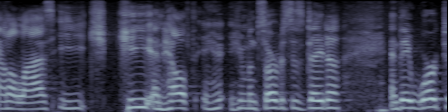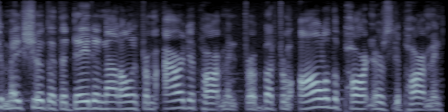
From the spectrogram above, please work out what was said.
analyze each key and health human services data, and they work to make sure that the data not only from our department, for, but from all of the partners department,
